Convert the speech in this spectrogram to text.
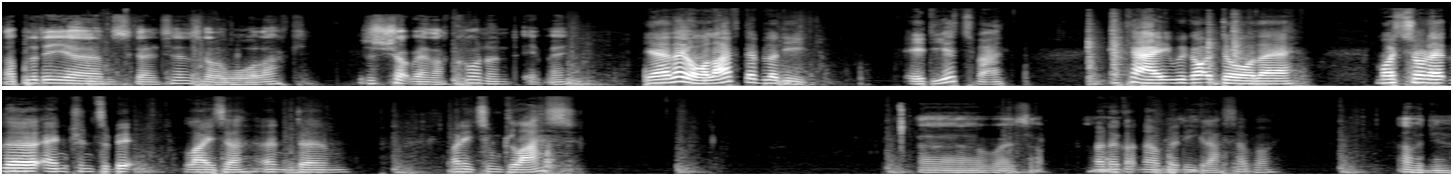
that bloody um, skeleton's got a warlock. He just shot round that corner and hit me. yeah, they all have. They're bloody idiots, man. Okay, we got a door there. Might sort out the entrance a bit later, and um, I need some glass. Uh, where's that? And I got no bloody glass, have I? Haven't you?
